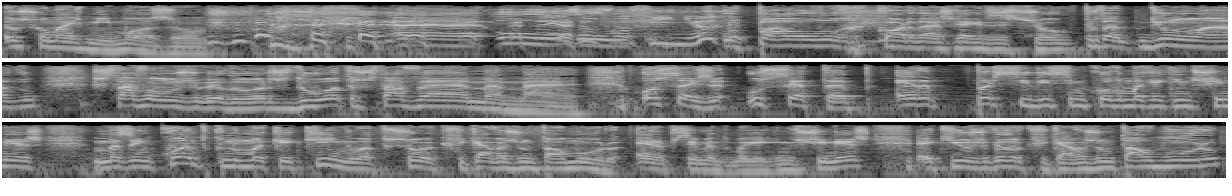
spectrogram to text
eu sou mais mimoso. Uh, és um fofinho. o Paulo recorda as regras deste jogo. Portanto, de um lado estavam os jogadores, do outro estava a mamã. Ou seja, o setup era parecidíssimo com o do macaquinho chinês. Mas enquanto que no macaquinho a pessoa que ficava junto ao muro era precisamente o macaquinho chinês, aqui o jogador que ficava junto ao muro,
